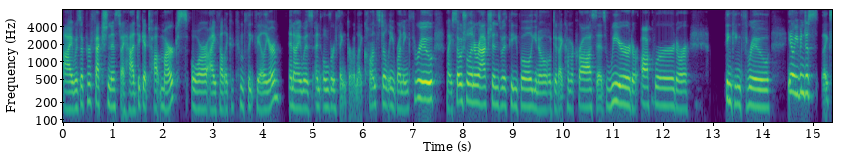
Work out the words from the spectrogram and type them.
I was a perfectionist. I had to get top marks, or I felt like a complete failure. And I was an overthinker, like constantly running through my social interactions with people. You know, did I come across as weird or awkward or thinking through you know even just like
